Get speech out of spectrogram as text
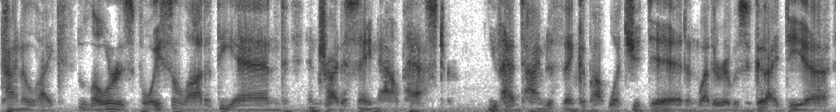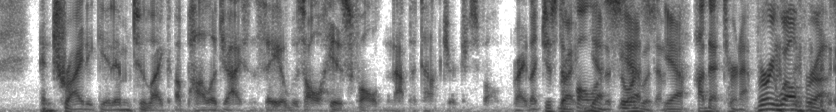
kind of like lower his voice a lot at the end and try to say, now, Pastor, you've had time to think about what you did and whether it was a good idea and try to get him to like apologize and say it was all his fault, and not the top church's fault, right? Like just to Right. fall on the sword yes, with him. yeah. How'd that turn out? Very well for us.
